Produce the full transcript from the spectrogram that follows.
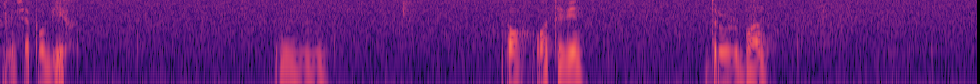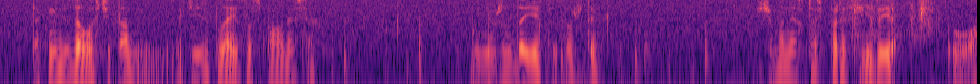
чомусь я побіг. М. О, от і він. Дружбан. Так, мені здалося, що там якийсь блейз заспавнився. Мені вже здається завжди. Що мене хтось переслідує. О.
